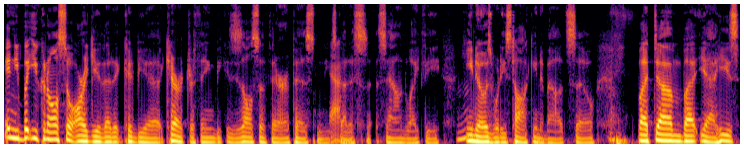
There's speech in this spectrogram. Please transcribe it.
and you, but you can also argue that it could be a character thing because he's also a therapist and he's Yeah. got to s- sound like the Mhm. he knows what he's talking about so but um but yeah he's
